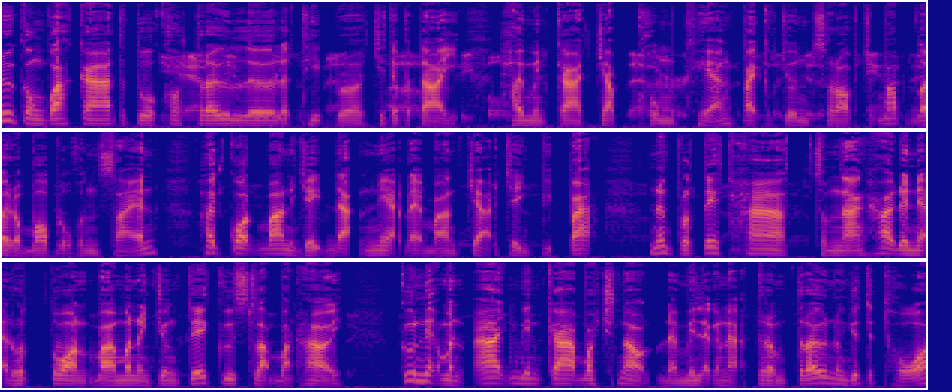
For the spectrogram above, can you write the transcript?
ឬកង្វះការទទួលខុសត្រូវលើលទ្ធិប្រជាធិបតេយ្យហើយមានការចាប់ឃុំឃាំងបេក្ខជនស្របច្បាប់ដោយរបបលោកហ៊ុនសែនហើយគាត់បាននិយាយដាក់អ្នកដែលបានចាក់ចេញពីបកនិងប្រទេសថាសំណាងហើយដែលអ្នករត់ទាន់បើមិនអញ្ចឹងទេគឺស្លាប់បាត់ហើយ គឺអ្នកមិនអាចមានការបោះឆ្នោតដែលមានលក្ខណៈត្រឹមត្រូវនិងយុត្តិធម៌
